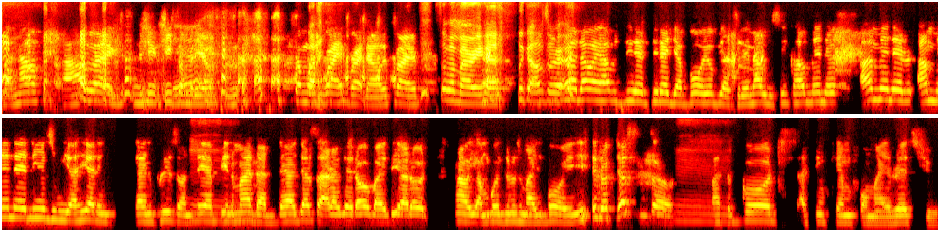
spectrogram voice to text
But now I have like she, she's somebody Yeah. else's, someone's wife right now. It's fine. Someone marry her. Look after Yeah, her. now I have the teenager boy, obviously. Now you think how many, how many, how many news we are hearing in prison. They have been Mm. murdered. They are just arrested. Oh my dear Lord, now I'm going to lose my boy. You know, just so. But Mm. God, I think, came for my rescue,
